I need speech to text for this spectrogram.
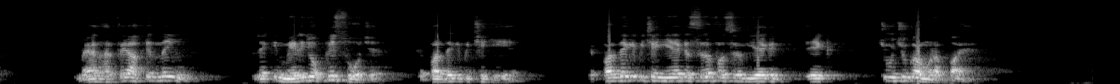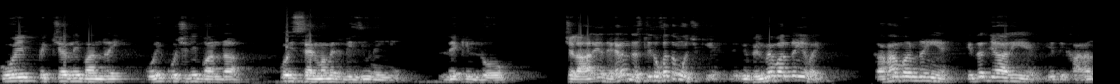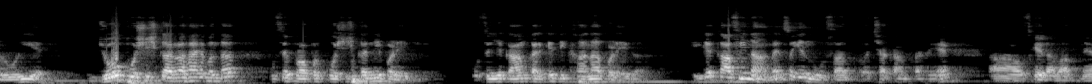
मैं हरफे आखिर नहीं हूँ, लेकिन मेरी जो अपनी सोच है कि पर्दे के पीछे ये है। कि पर्दे के पीछे ये है कि सिर्फ़ और सिर्फ़ ये है कि एक चूचू का मुरब्बा है। कोई पिक्चर नहीं बन रही, कोई कुछ नहीं बन रहा, कोई सिनेमा में रिलीज़ ही नहीं है। लेकिन लोग चला रहे हैं। देखा ना इंडस्ट्री तो खत्म हो चुकी है, लेकिन फ़िल्में बन रही है भाई। कहाँ बन रही है? किधर जा रही है? ये दिखाना ज़रूरी है। जो कोशिश कर रहा है बंदा, उसे प्रॉपर कोशिश करनी पड़ेगी। उसे ये काम करके दिखाना पड़ेगा। ठीक है? काफ़ी नाम है, सैयद नूर साहब अच्छा काम कर रहे हैं। उसके अलावा अपने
